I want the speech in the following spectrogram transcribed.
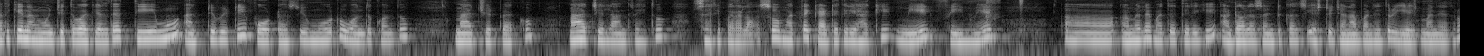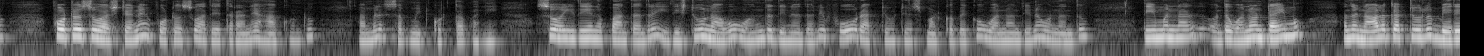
ಅದಕ್ಕೆ ನಾನು ಮುಂಚಿತವಾಗಿ ಹೇಳಿದೆ ಥೀಮು ಆ್ಯಕ್ಟಿವಿಟಿ ಫೋಟೋಸ್ ಇವು ಮೂರು ಒಂದಕ್ಕೊಂದು ಮ್ಯಾಚ್ ಇರಬೇಕು. ಮ್ಯಾಚ್ ಇಲ್ಲ ಅಂದರೆ ಇದು ಸರಿ ಬರಲ್ಲ. ಸೊ ಮತ್ತೆ ಕ್ಯಾಟಗರಿ ಹಾಕಿ ಮೇಲ್ ಫೀಮೇಲ್ ಆಮೇಲೆ ಮತ್ತೆ ತಿರುಗಿ ಅಡಾಲಸೆಂಟ್ ಗರ್ಲ್ಸ್ ಎಷ್ಟು ಜನ ಬಂದಿದ್ದರು ಏಜ್ ಬಂದಿದ್ದರು ಫೋಟೋಸು ಅಷ್ಟೇ ಫೋಟೋಸು ಅದೇ ಥರನೇ ಹಾಕ್ಕೊಂಡು ಆಮೇಲೆ ಸಬ್ಮಿಟ್ ಕೊಡ್ತಾ ಬನ್ನಿ. ಸೊ ಇದೇನಪ್ಪ ಅಂತಂದರೆ ಇದಿಷ್ಟು ನಾವು ಒಂದು ದಿನದಲ್ಲಿ ಫೋರ್ ಆ್ಯಕ್ಟಿವಿಟೀಸ್ ಮಾಡ್ಕೋಬೇಕು. ಒಂದೊಂದು ದಿನ ಒಂದೊಂದು ಥೀಮನ್ನು ಅಂದರೆ ಒಂದೊಂದು ಟೈಮು ಅಂದರೆ ನಾಲ್ಕು ಆ್ಯಕ್ಟಿವಲ್ಲೂ ಬೇರೆ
